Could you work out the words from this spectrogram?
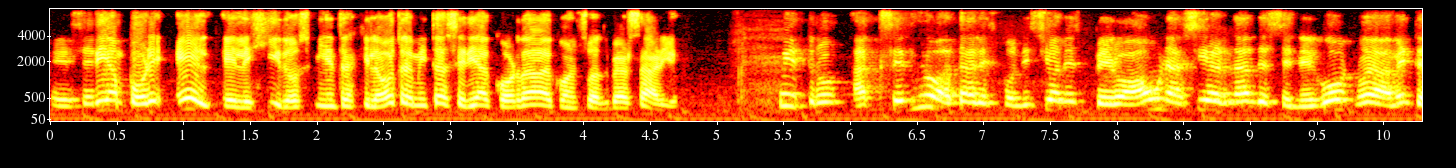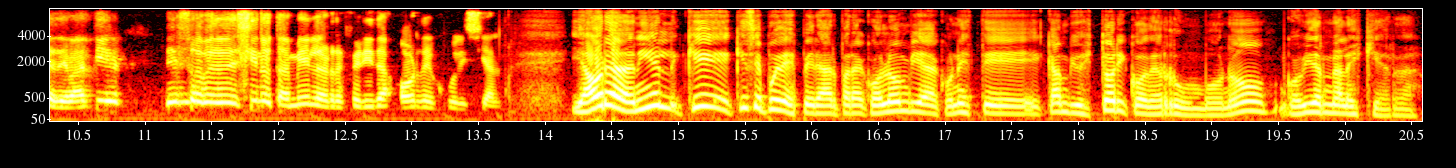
eh, serían por él elegidos, mientras que la otra mitad sería acordada con su adversario. Petro accedió a tales condiciones, pero aún así Hernández se negó nuevamente a debatir, desobedeciendo también la referida orden judicial. Y ahora, Daniel, ¿qué, ¿qué, se puede esperar para Colombia con este cambio histórico de rumbo, ¿no? Gobierna la izquierda.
